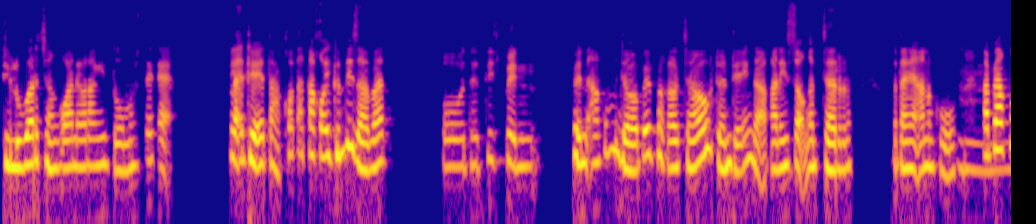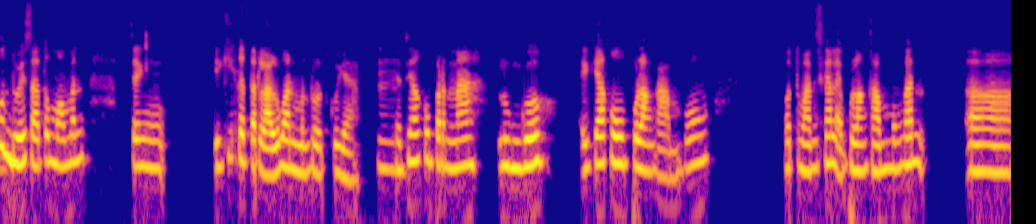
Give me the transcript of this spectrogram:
di luar jangkauan orang itu. Maksudnya kayak lek dia takut, tak takoki genti sahabat. Oh jadi ben. Ben aku menjawabnya bakal jauh dan dia nggak akan iso ngejar pertanyaanku. Hmm, Tapi aku duwe satu momen sing iki keterlaluan menurutku ya. hmm. Jadi aku pernah lungguh, iki aku pulang kampung. Otomatis kan lek pulang kampung kan eh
